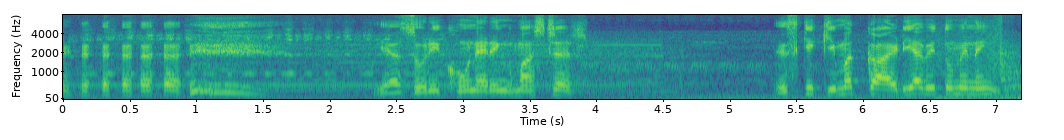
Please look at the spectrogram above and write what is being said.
यह सोरी खून है रिंग मास्टर इसकी कीमत का आइडिया भी तुम्हें नहीं।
